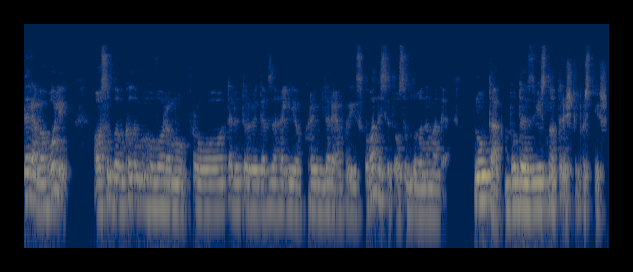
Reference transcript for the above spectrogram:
дерева голі, а особливо коли ми говоримо про територію, де взагалі окрім дерев і сховатися, то особливо нема де. Ну так, буде, звісно, трішки простіше.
